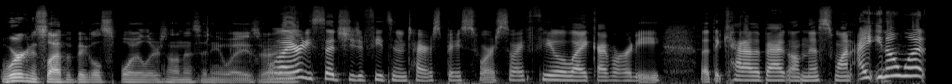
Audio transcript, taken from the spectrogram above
we're gonna slap a big old spoilers on this, anyways, right? Well, I already said she defeats an entire space force, so I feel like I've already let the cat out of the bag on this one. I, you know what?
